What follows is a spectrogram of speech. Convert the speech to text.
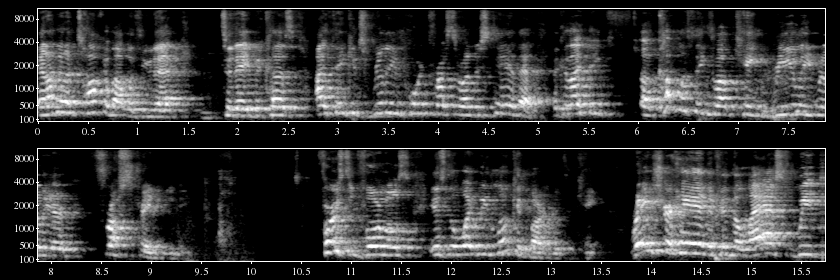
And I'm going to talk about with you that today because I think it's really important for us to understand that. Because I think a couple of things about King really, really are frustrating to me. First and foremost is the way we look at Martin Luther King. Raise your hand if in the last week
